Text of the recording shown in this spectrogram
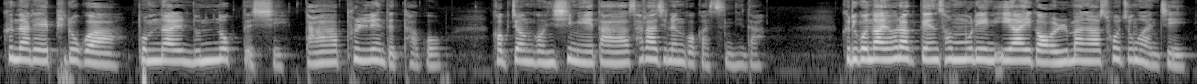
그날의 피로가 봄날 눈 녹듯이 다 풀린 듯하고 걱정 건심이 다 사라지는 것 같습니다. 그리고 나의 허락된 선물인 이 아이가 얼마나 소중한지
